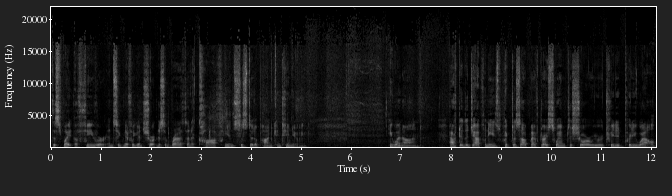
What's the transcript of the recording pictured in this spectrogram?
Despite a fever and significant shortness of breath and a cough, he insisted upon continuing. He went on. After the Japanese picked us up after I swam to shore, we were treated pretty well.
